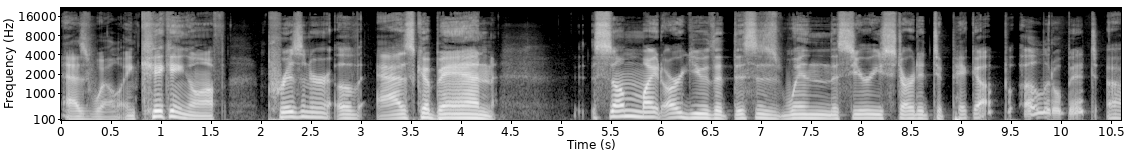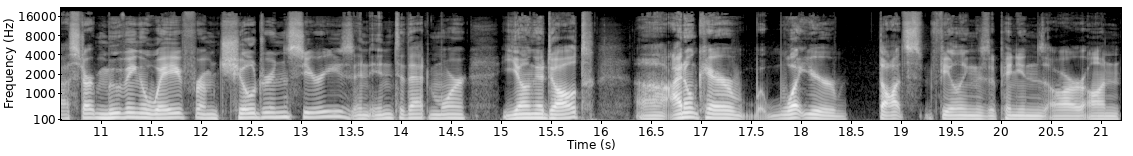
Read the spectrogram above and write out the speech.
as well. And kicking off Prisoner of Azkaban. Some might argue that this is when the series started to pick up a little bit, uh, start moving away from children's series and into that more young adult. Uh, I don't care what your thoughts, feelings, opinions are on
